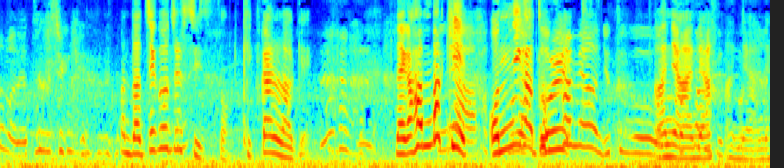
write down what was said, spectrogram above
너 타봐, 내가 태워줄게. 나 찍어줄 수 있어. 기깔나게. 내가 한 바퀴 언니가 돌. 하면 유튜브. 아니야 아니야 아니야 아니야.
